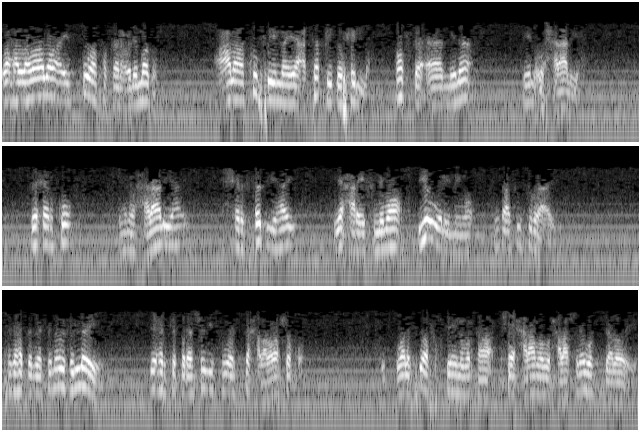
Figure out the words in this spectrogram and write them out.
waxaa labaadoo ay isku waafaqeen culimadu calaa kufri man yactaqidu xilla. Qofka aamina inuu xalaal yahay. Sixirku inuu xalaal yahay xirfad yahay iyo xariifnimo iyo welinimo. Intaas isu raacay markaa dabeetana wuxuu leeyahy sixirka barashadiisu waa iska xalaal waa shaqo. Waa la isku waafaqsan inu markaa shay xaraama buu xalaashaday gaaloobaya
